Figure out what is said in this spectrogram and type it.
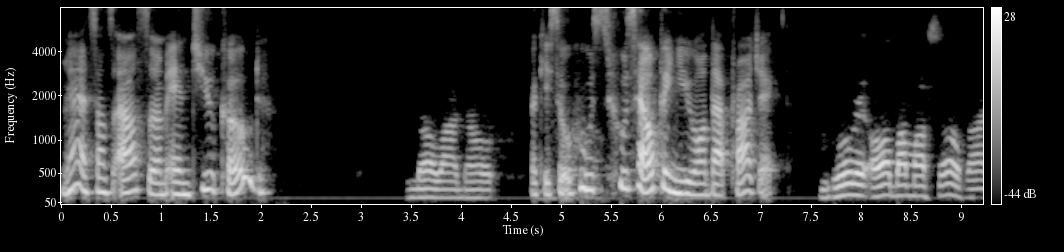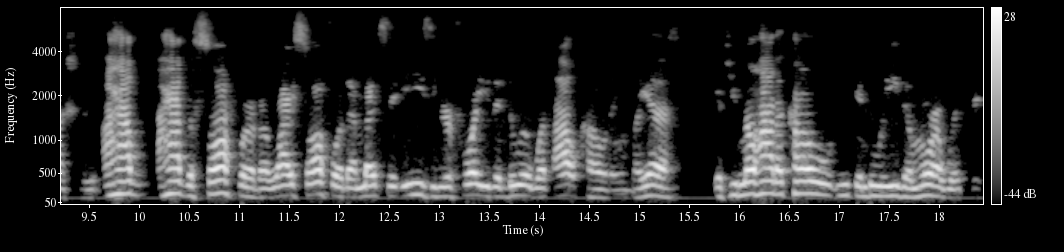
Yeah, it sounds awesome. And do you code? No, I don't. Okay, so who's who's helping you on that project? I'm doing it all by myself actually. I have I have the software, the right software that makes it easier for you to do it without coding. But yes, if you know how to code, you can do even more with it.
